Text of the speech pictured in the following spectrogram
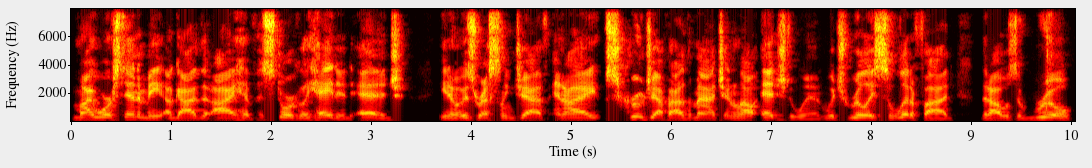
my worst enemy, a guy that I have historically hated, Edge, you know, is wrestling Jeff, and I screw Jeff out of the match and allow Edge to win, which really solidified that I was a real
